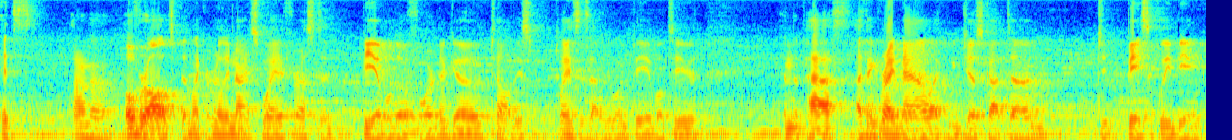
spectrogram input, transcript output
it's I don't know. Overall, it's been like a really nice way for us to be able to afford to go to all these places that we wouldn't be able to in the past. I think right now, like we just got done basically being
